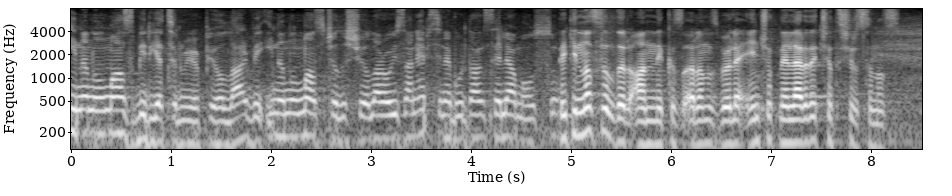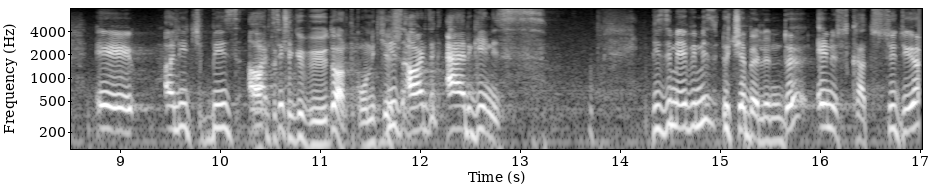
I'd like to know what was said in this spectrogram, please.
inanılmaz bir yatırım yapıyorlar ve inanılmaz çalışıyorlar. O yüzden hepsine buradan selam olsun. Peki nasıldır anne kız aranız böyle en çok nelerde çatışırsınız? E, Aliç biz Artık, artık çünkü büyüdü artık 12 Biz yaşında. artık ergeniz. Bizim evimiz üçe bölündü. En üst kat stüdyo,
